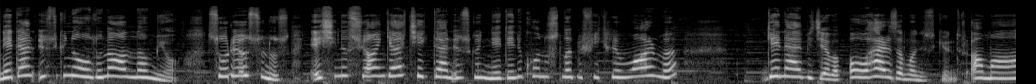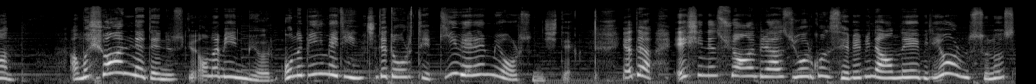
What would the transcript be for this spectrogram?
neden üzgün olduğunu anlamıyor. Soruyorsunuz eşiniz şu an gerçekten üzgün nedeni konusunda bir fikrin var mı? Genel bir cevap o her zaman üzgündür aman ama şu an neden üzgün onu bilmiyorum. Onu bilmediğin için de doğru tepkiyi veremiyorsun işte. Ya da eşiniz şu an biraz yorgun sebebini anlayabiliyor musunuz?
